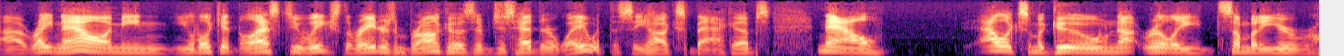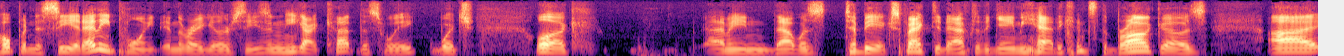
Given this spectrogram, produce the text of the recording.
uh, right now, I mean, you look at the last two weeks, the Raiders and Broncos have just had their way with the Seahawks backups. Now, Alex McGough, not really somebody you're hoping to see at any point in the regular season. He got cut this week, which, look, I mean, that was to be expected after the game he had against the Broncos. Uh,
